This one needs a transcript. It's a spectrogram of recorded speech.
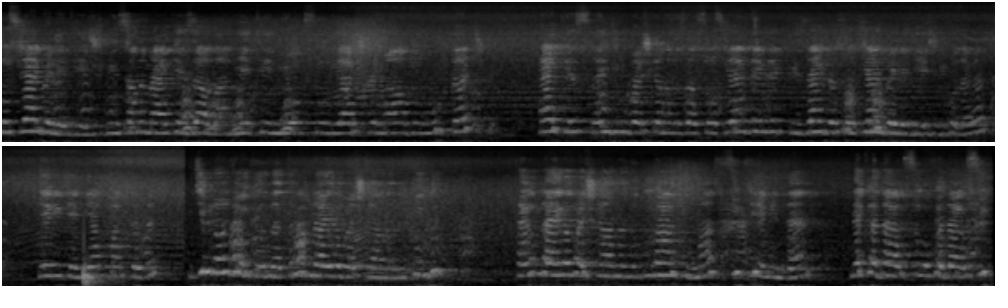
Sosyal belediyecilik, insanı merkeze alan, yetim, yoksul, yaşlı, mağdur, muhtaç, herkes Sayın Cumhurbaşkanımızla sosyal devlet, bizler de sosyal belediyecilik olarak gerekeni yapmaktadır. 2014 yılında Tarım Daire Başkanlığı'nı kurduk. Tarım Daire Başkanlığı'nı kurar kurmaz süt yeminden ne kadar su o kadar süt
